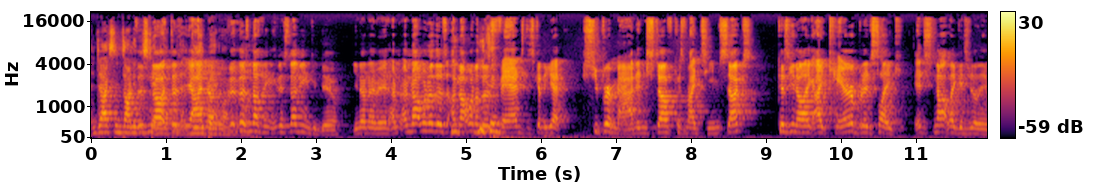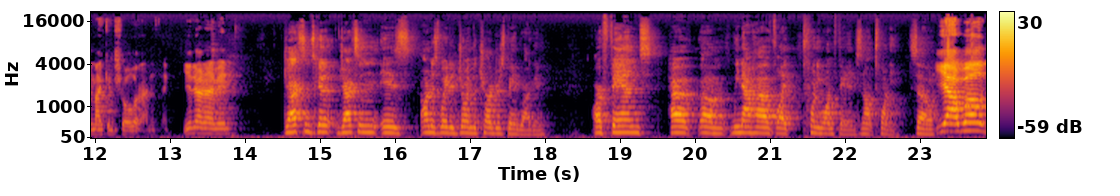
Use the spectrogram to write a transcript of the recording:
And Jackson's not even there's standing not. up for There's, yeah, I know. bandwagon There's nothing. There's nothing you can do. You know what I mean? I'm, I'm not one of those. I'm not one of those can- fans that's gonna get super mad and stuff because my team sucks. Because you know, like I care, but it's like it's not like it's really in my control or anything. You know what I mean? Jackson's gonna. Jackson is on his way to join the Chargers bandwagon. Our fans have. Um, we now have like 21 fans, not 20. So Yeah, well,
